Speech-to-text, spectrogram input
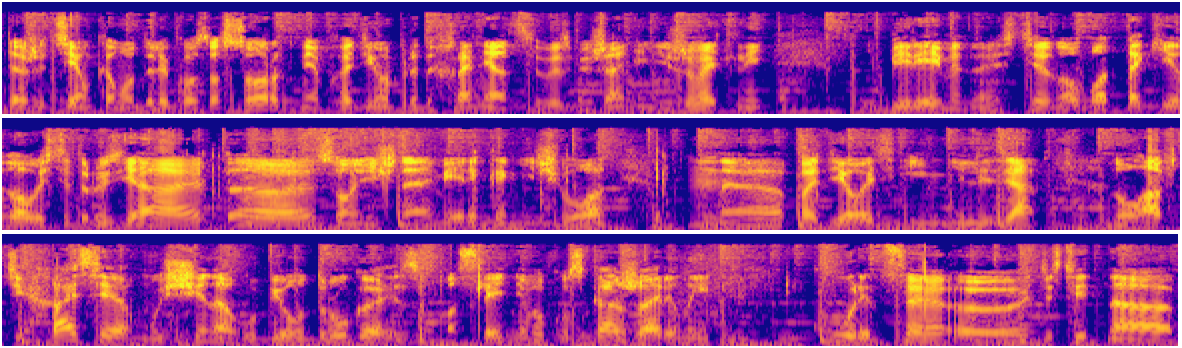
даже тем, кому далеко за 40, необходимо предохраняться в избежании нежелательной беременности. Ну, вот такие новости, друзья. Это солнечная Америка, ничего э, поделать и нельзя. Ну, а в Техасе мужчина убил друга из-за последнего куска жареной курицы. Э, действительно,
